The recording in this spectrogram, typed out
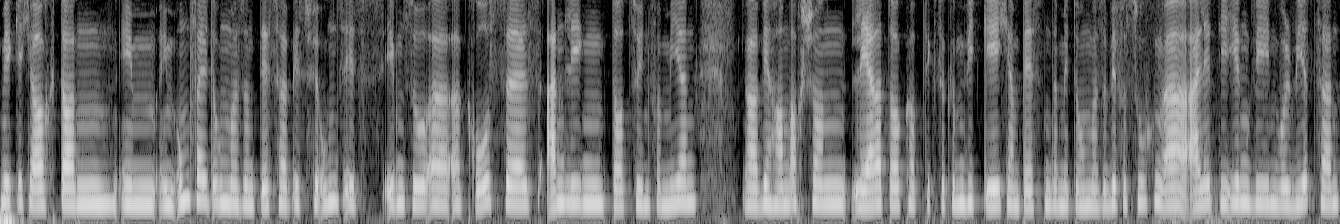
wirklich auch dann im, im Umfeld um. Also und deshalb ist für uns ist eben so ein, ein großes Anliegen, dort zu informieren. Wir haben auch schon Lehrer da gehabt, die gesagt haben, wie gehe ich am besten damit um. Also wir versuchen auch alle, die irgendwie involviert sind,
